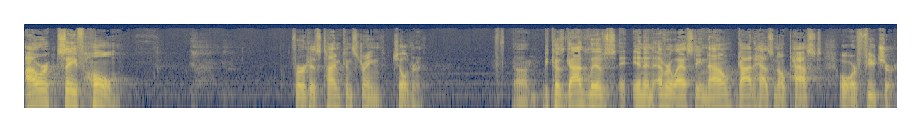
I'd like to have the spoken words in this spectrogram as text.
our safe home for His time constrained children. Uh, because God lives in an everlasting now, God has no past or future.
